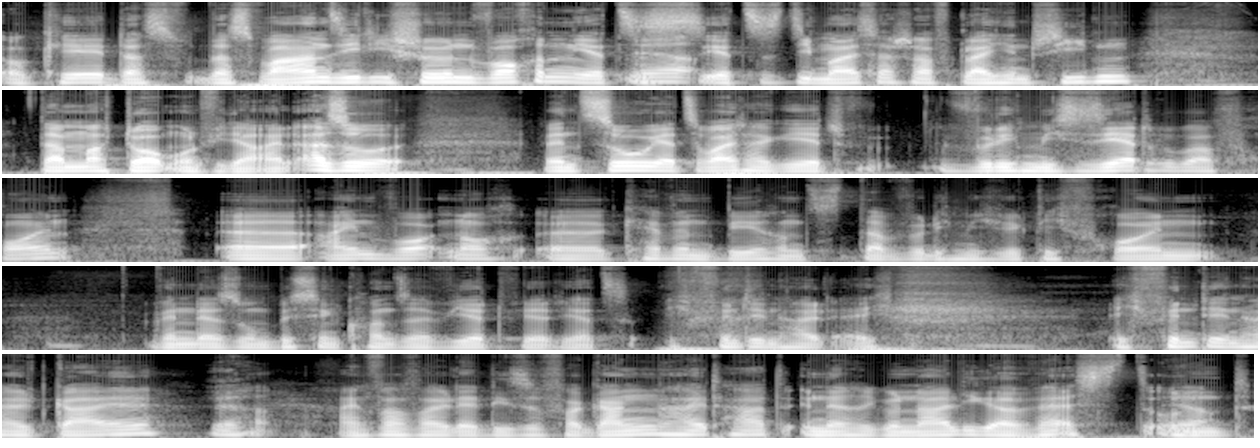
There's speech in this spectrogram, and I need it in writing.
okay, das, das waren sie, die schönen Wochen, jetzt, ist, Ja. jetzt ist die Meisterschaft gleich entschieden, dann macht Dortmund wieder ein. Also, wenn es so jetzt weitergeht, würde ich mich sehr drüber freuen. Äh, ein Wort noch, äh, Kevin Behrens, da würde ich mich wirklich freuen, wenn der so ein bisschen konserviert wird jetzt. Ich finde ihn halt echt, ich finde ihn halt geil. ja. Einfach weil der diese Vergangenheit hat in der Regionalliga West Ja. und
